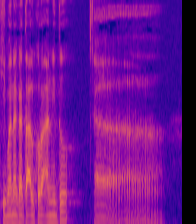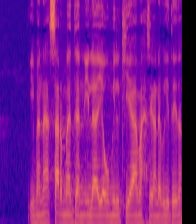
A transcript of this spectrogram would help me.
gimana kata Al-Quran itu? E, gimana? Sarmadan ila yaumil kiamah, ada begitu itu?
